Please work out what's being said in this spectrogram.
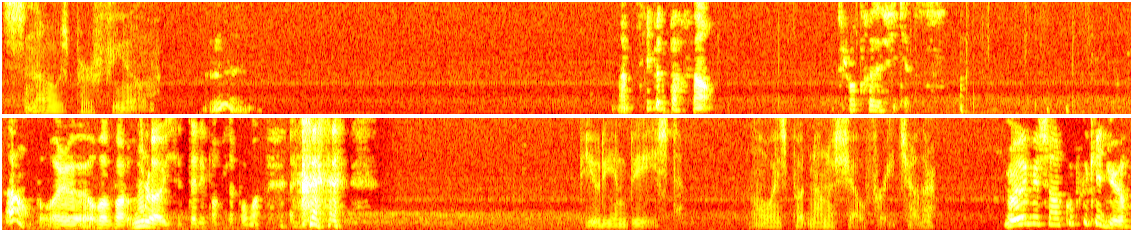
Snow's perfume. Hmm. Un petit peu de parfum. Toujours très efficace. Ah, on pourrait le revoir. Oula, il s'est téléporté là pour moi. Beauty and Beast. Always putting on a show for each other. Oui, mais c'est un couple qui dure.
